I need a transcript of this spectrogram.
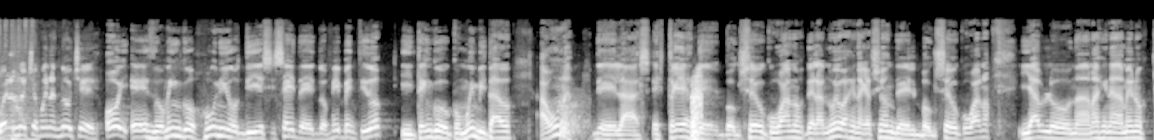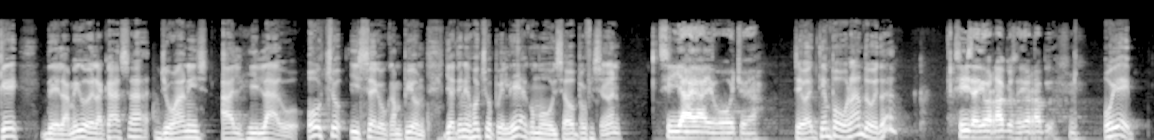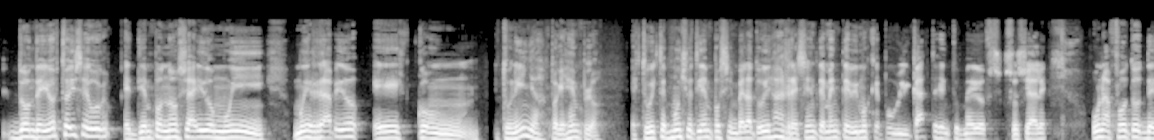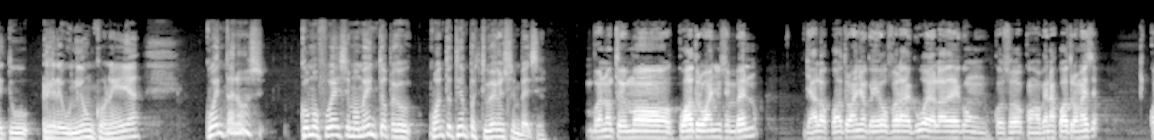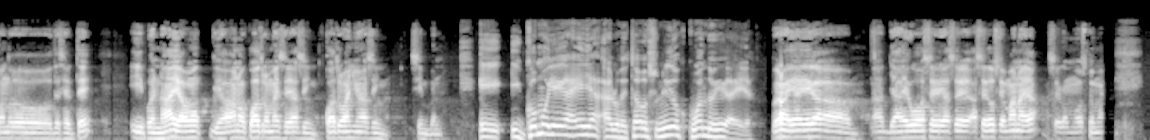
Buenas noches, buenas noches. Hoy es domingo, junio 16 de 2022 y tengo como invitado a una de las estrellas del boxeo cubano, de la nueva generación del boxeo cubano y hablo nada más y nada menos que del amigo de la casa, Joanis Algilago. 8 y 0, campeón. Ya tienes 8 peleas como boxeador profesional. Sí, ya, ya, llevo 8 ya. Se va el tiempo volando, ¿verdad? Sí, se ha ido rápido, se ha ido rápido. Oye, donde yo estoy seguro, el tiempo no se ha ido muy, muy rápido, es con tu niña, por ejemplo. Estuviste mucho tiempo sin ver a tu hija. Recientemente vimos que publicaste en tus medios sociales una foto de tu reunión con ella. Cuéntanos cómo fue ese momento, pero ¿cuánto tiempo estuvieron sin verse? Bueno, tuvimos cuatro años sin vernos. Ya los cuatro años que llevo fuera de Cuba, yo la dejé con apenas cuatro meses cuando deserté. Y pues nada, llevamos, llevábamos cuatro meses ya sin, cuatro años ya sin, sin vernos. Eh, ¿Y cómo llega ella a los Estados Unidos? ¿Cuándo llega ella? Bueno, ella llega, ya llegó hace, hace, hace dos semanas ya, hace como dos semanas.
